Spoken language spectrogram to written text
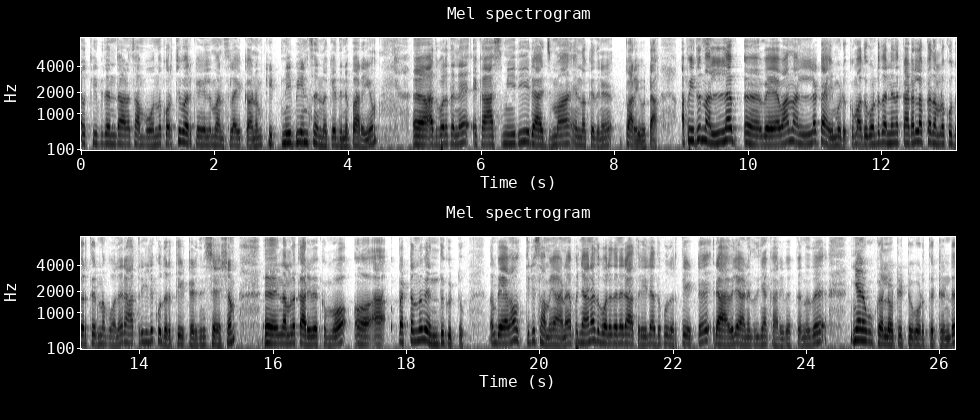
നിങ്ങൾക്ക് ഇതെന്താണ് സംഭവം എന്ന് കുറച്ച് പേർക്കെങ്കിലും മനസ്സിലായി കാണും. കിഡ്നി ബീൻസ് എന്നൊക്കെ ഇതിന് പറയും. അതുപോലെ തന്നെ കാശ്മീരി രാജ്മ എന്നൊക്കെ ഇതിന് പറയൂ കേട്ടോ അപ്പോൾ ഇത് നല്ല വേവാൻ നല്ല ടൈം എടുക്കും. അതുകൊണ്ട് തന്നെ കടലൊക്കെ നമ്മൾ കുതിർത്തിരുന്ന പോലെ രാത്രിയിൽ കുതിർത്തിയിട്ടതിന് ശേഷം നമ്മൾ കറി വെക്കുമ്പോൾ പെട്ടെന്ന് വെന്ത് കിട്ടും. വേവാൻ ഒത്തിരി സമയമാണ്. അപ്പോൾ ഞാൻ അതുപോലെ തന്നെ രാത്രിയിൽ അത് കുതിർത്തിയിട്ട് രാവിലെയാണ് ഇത് ഞാൻ കറി വെക്കുന്നത്. ഞാൻ കുക്കറിലോട്ട് ഇട്ട് കൊടുത്തിട്ടുണ്ട്.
